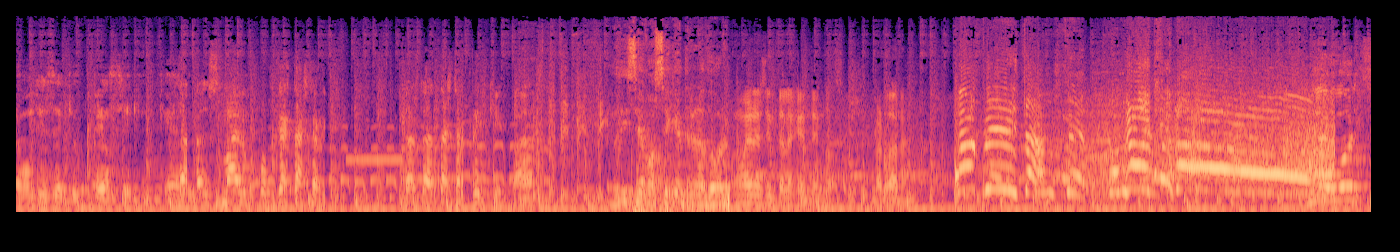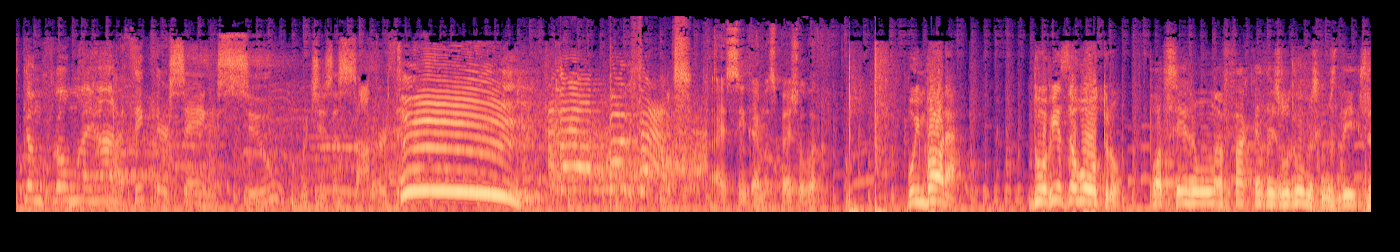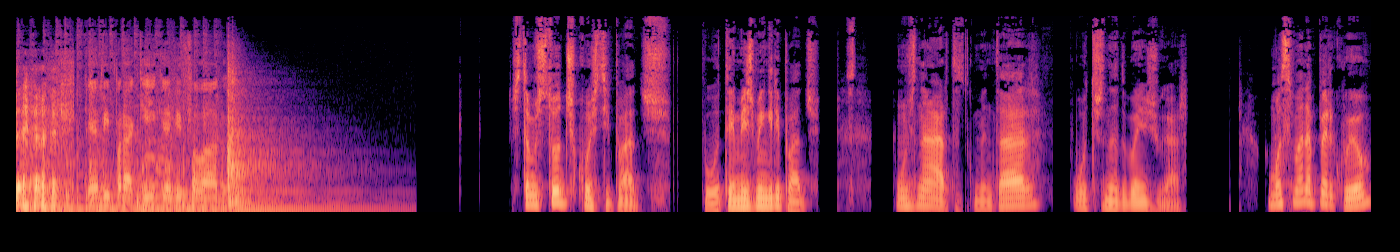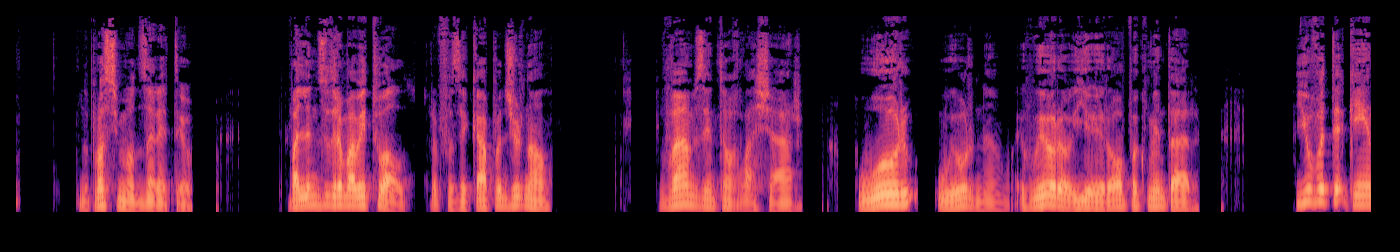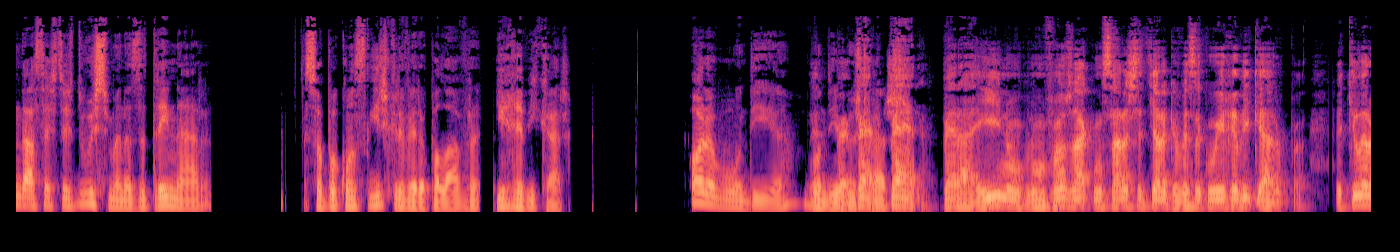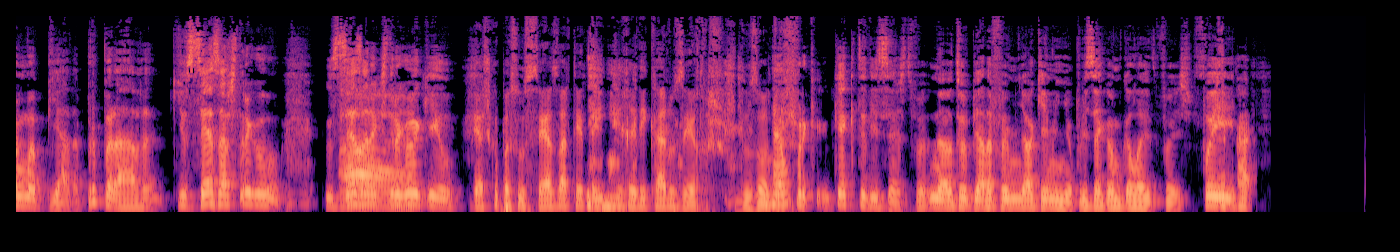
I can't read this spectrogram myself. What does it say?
Cada um diz aquilo que pensa e aquilo que quer. Tá, Smile, porque é que estás a rir? Estás, estás a rir de quê? Tá? Mas isso é você que é treinador. No eres inteligente entonces, perdona. My words come from my I heart. think they're saying Sue, which is a soccer thing. I think I'm a special one. Vou embora! De uma vez ao outro! Pode ser uma faca das legumes, como se diz. Quer vir para aqui, quer vir falar. Estamos todos constipados, ou até mesmo engripados. Uns na arte de comentar, outros na de bem jogar. Uma semana perco eu, no próximo ao Zero é teu. Valha-nos o drama habitual para fazer capa de jornal. Vamos então relaxar. O ouro, o euro não, o euro e a Europa comentar. E houve até quem andasse estas duas semanas a treinar só para conseguir escrever a palavra erradicar. Ora, bom dia. Bom dia, meus pera, caros. pera, pera aí, não, não vão já começar a chatear a cabeça com o erradicar, pá. Aquilo era uma piada preparada que o César estragou. O César é que estragou aquilo. Desculpa se o César tenta erradicar os erros dos outros. Não, porque o que é que tu disseste? Não, a tua piada foi melhor que a minha, por isso é que eu me calei depois. Foi Epá,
